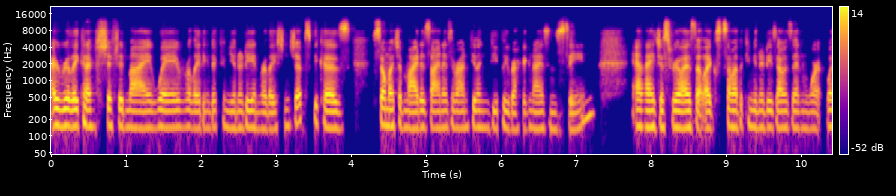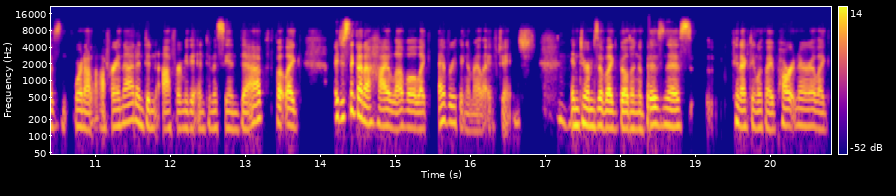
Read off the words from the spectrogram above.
I really kind of shifted my way of relating to community and relationships because so much of my design is around feeling deeply recognized and seen. And I just realized that like some of the communities I was in were was were not offering that and didn't offer me the intimacy and depth. But like I just think on a high level, like everything in my life changed mm-hmm. in terms of like building a business, connecting with my partner, like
